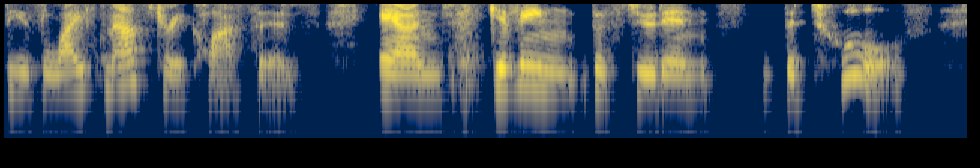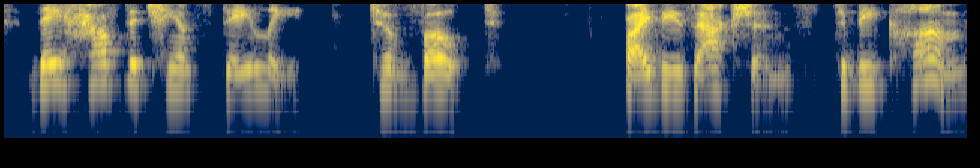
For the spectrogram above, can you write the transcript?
these life mastery classes and giving the students the tools, they have the chance daily to vote by these actions to become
